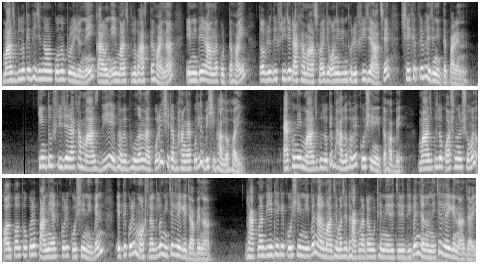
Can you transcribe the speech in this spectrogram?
মাছগুলোকে ভেজে নেওয়ার কোনো প্রয়োজন নেই, কারণ এই মাছগুলো ভাজতে হয় না, এমনিতেই রান্না করতে হয়। তবে যদি ফ্রিজে রাখা মাছ হয়, যে অনেকদিন ধরে ফ্রিজে আছে, সেক্ষেত্রে ভেজে নিতে পারেন। কিন্তু ফ্রিজে রাখা মাছ দিয়ে এভাবে ভুনা না করে সেটা ভাঙা করলে বেশি ভালো হয়। এখন এই মাছগুলোকে ভালোভাবে কষিয়ে নিতে হবে। মাছগুলো কষানোর সময় অল্প অল্প করে পানি অ্যাড করে কষিয়ে নেবেন, এতে করে মশলাগুলো নিচে লেগে যাবে না। ঢাকনা দিয়ে ঢেকে কষিয়ে নেবেন আর মাঝে মাঝে ঢাকনাটা উঠে নেড়ে চেড়ে দিবেন যেন নিচে লেগে না যায়।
